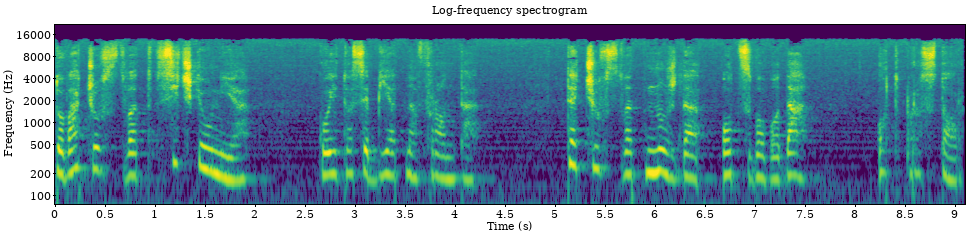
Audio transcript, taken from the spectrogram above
това чувстват всички уния, които се бият на фронта. Те чувстват нужда от свобода, от простор.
